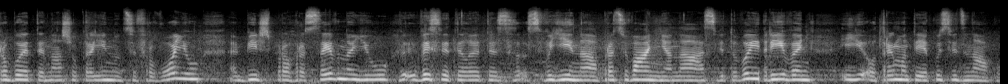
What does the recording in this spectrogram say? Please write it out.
робити нашу країну цифровою, е, більш прогресивною, ви- висвітлити свої напрацювання на світовий рівень і отримати якусь відзнаку.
